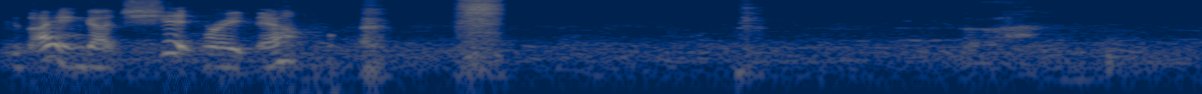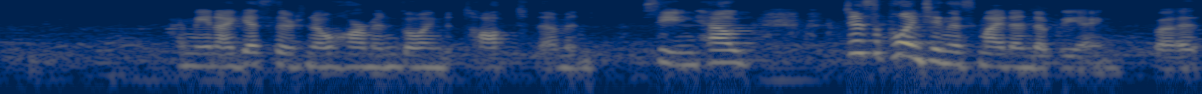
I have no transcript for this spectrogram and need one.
because I ain't got shit right now. I mean, I guess there's no harm in going to talk to them and seeing how disappointing this might end up being, but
